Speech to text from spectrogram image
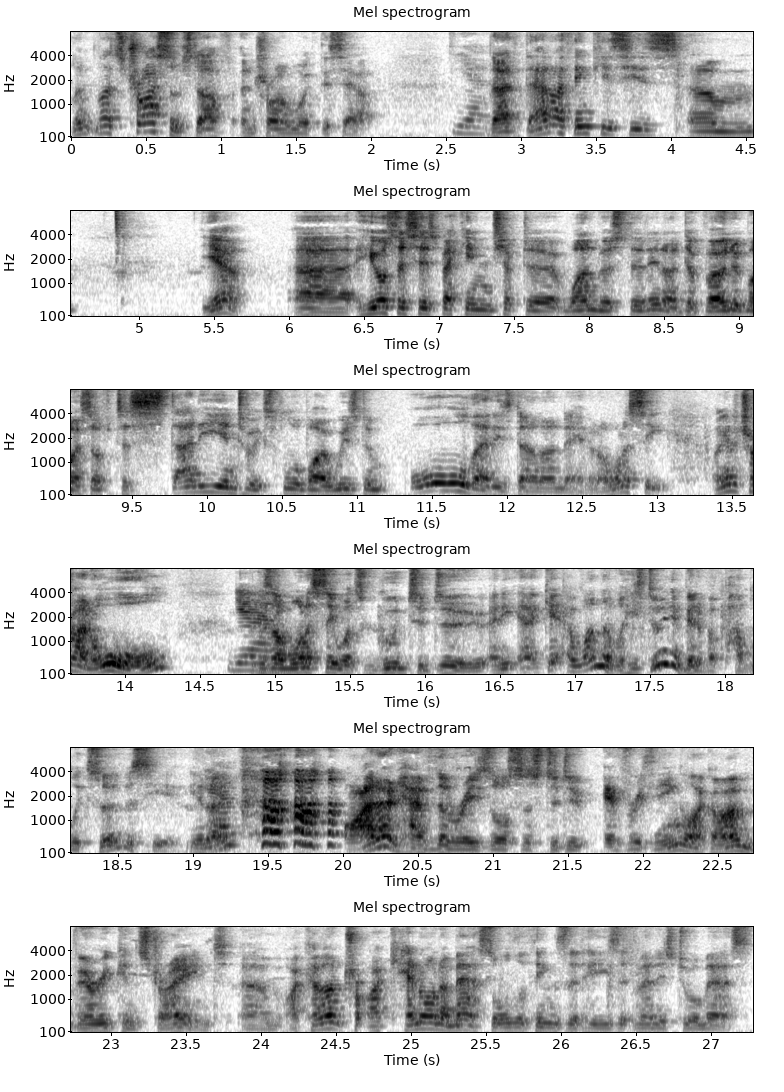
Let, let's try some stuff and try and work this out. yeah That that I think is his. Um, yeah. Uh, he also says back in chapter one, verse thirteen, I devoted myself to study and to explore by wisdom all that is done under heaven. I want to see. I'm going to try it all yeah because I want to see what's good to do. And he, at one level, he's doing a bit of a public service here. You know, yeah. I don't have the resources to do everything. Like I'm very constrained. Um, I can't. Try, I cannot amass all the things that he's managed to amass.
